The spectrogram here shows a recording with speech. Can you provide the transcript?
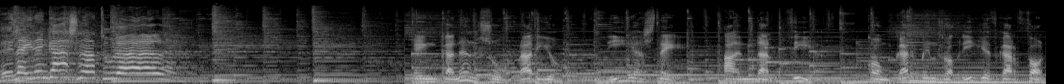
El aire en gas natural. En Canal Sur Radio, Días de Andalucía, con Carmen Rodríguez Garzón.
